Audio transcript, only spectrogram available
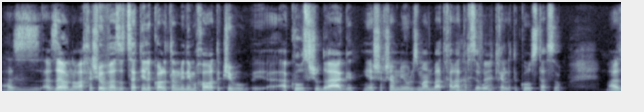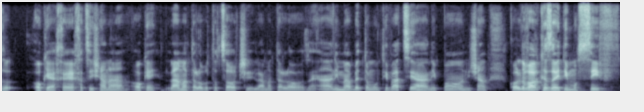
אז, אז זהו, נורא חשוב, ואז הוצאתי לכל התלמידים אחורה, תקשיבו, הקורס שודרג, יש עכשיו ניהול זמן בהתחלה, אה, תחזרו. לתחילת הקורס, תעשו. אז אוקיי, אחרי חצי שנה, אוקיי, למה אתה לא בתוצאות שלי? למה אתה לא... זה, אה, אני מאבד את המוטיבציה, אני פה, אני שם, כל דבר כזה הייתי מוסיף.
